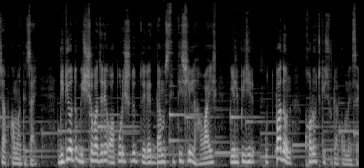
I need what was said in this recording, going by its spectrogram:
চাপ কমাতে চায়। দ্বিতীয়ত, বিশ্ববাজারে অপরিশোধিত তেলের দাম স্থিতিশীল হওয়ায় এলপিজির উৎপাদন খরচ কিছুটা কমেছে।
